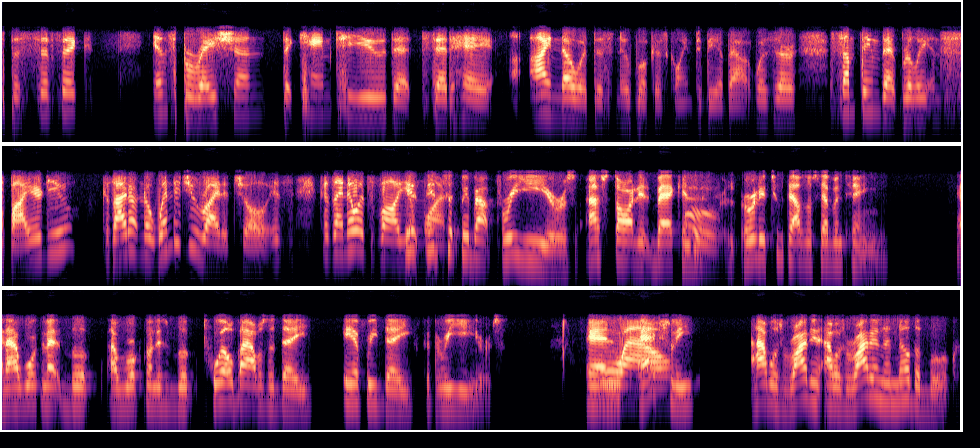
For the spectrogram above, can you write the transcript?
specific inspiration that came to you that said, "Hey, I know what this new book is going to be about"? Was there something that really inspired you? Because I don't know when did you write it, Joel? It's because I know it's volume it, one. It took me about three years. I started back in Ooh. early 2017, and I worked on that book. I worked on this book 12 hours a day, every day for three years. And wow. actually, I was writing. I was writing another book,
